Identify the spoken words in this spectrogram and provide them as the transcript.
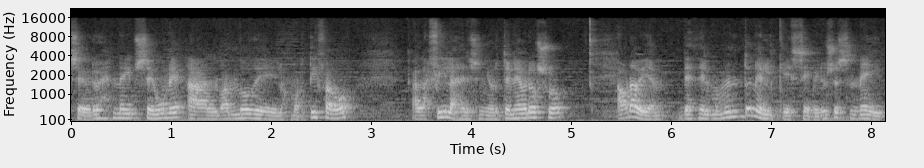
Severus Snape se une al bando de los mortífagos, a las filas del Señor Tenebroso. Ahora bien, desde el momento en el que Severus Snape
